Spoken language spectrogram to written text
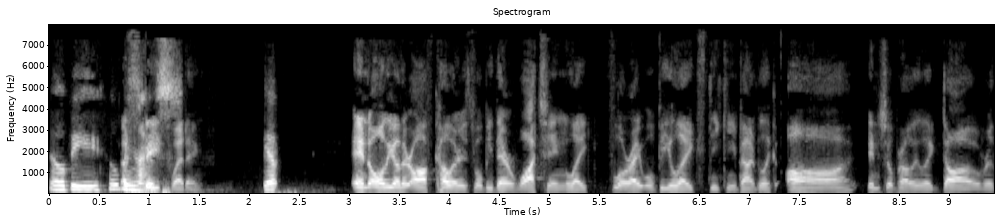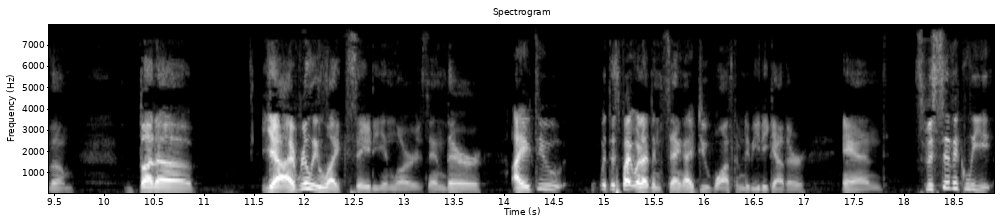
it'll be it'll be a nice. space wedding. Yep. And all the other off colors will be there watching, like Fluorite will be like sneaking about and be like, aw, and she'll probably like daw over them. But uh yeah, I really like Sadie and Lars and they're I do despite what I've been saying, I do want them to be together and specifically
